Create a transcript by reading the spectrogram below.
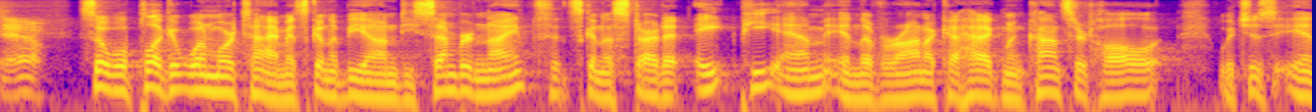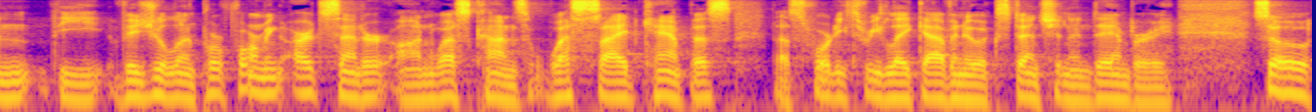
Yeah. So we'll plug it one more time. It's going to be on December 9th. It's going to start at 8 p.m. in the Veronica Hagman Concert Hall, which is in the Visual and Performing Arts Center on WestConn's West Side campus. That's 43 Lake Avenue Extension in Danbury. So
